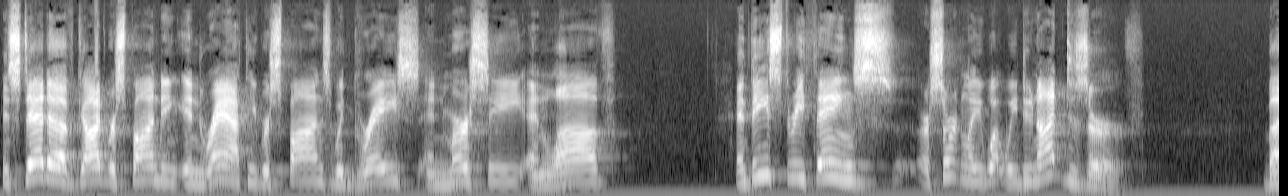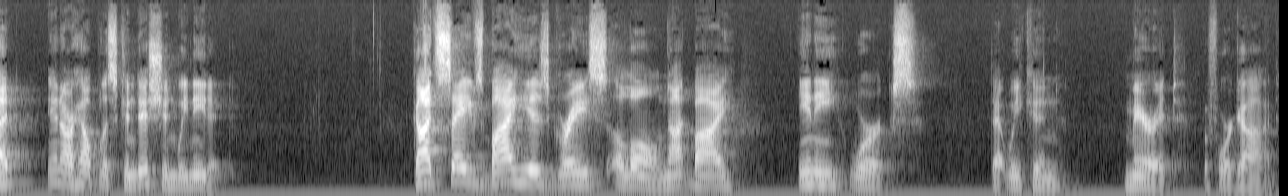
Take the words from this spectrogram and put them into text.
Instead of God responding in wrath, he responds with grace and mercy and love. And these three things are certainly what we do not deserve. But in our helpless condition, we need it. God saves by His grace alone, not by any works that we can merit before God.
